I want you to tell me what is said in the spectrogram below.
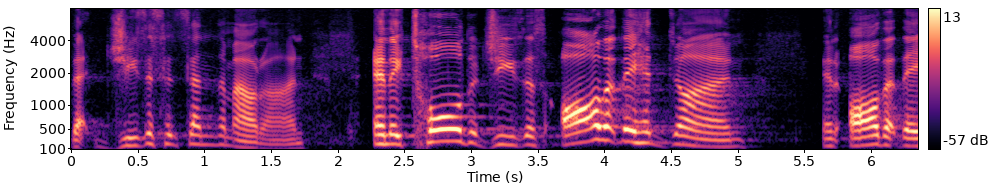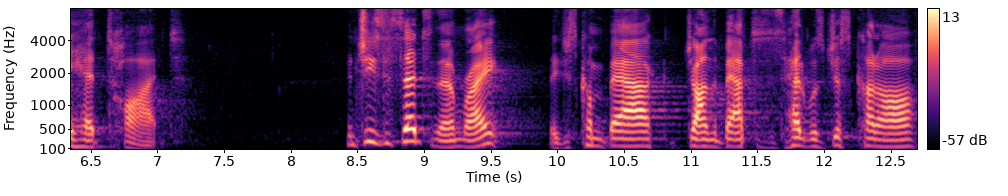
that Jesus had sent them out on, and they told Jesus all that they had done and all that they had taught. And Jesus said to them, right? They just come back. John the Baptist's head was just cut off.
